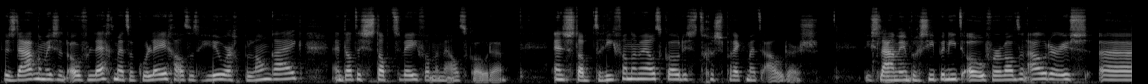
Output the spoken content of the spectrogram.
Dus daarom is een overleg met een collega altijd heel erg belangrijk. En dat is stap 2 van de meldcode. En stap 3 van de meldcode is het gesprek met ouders. Die slaan we in principe niet over, want een ouder is, uh,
